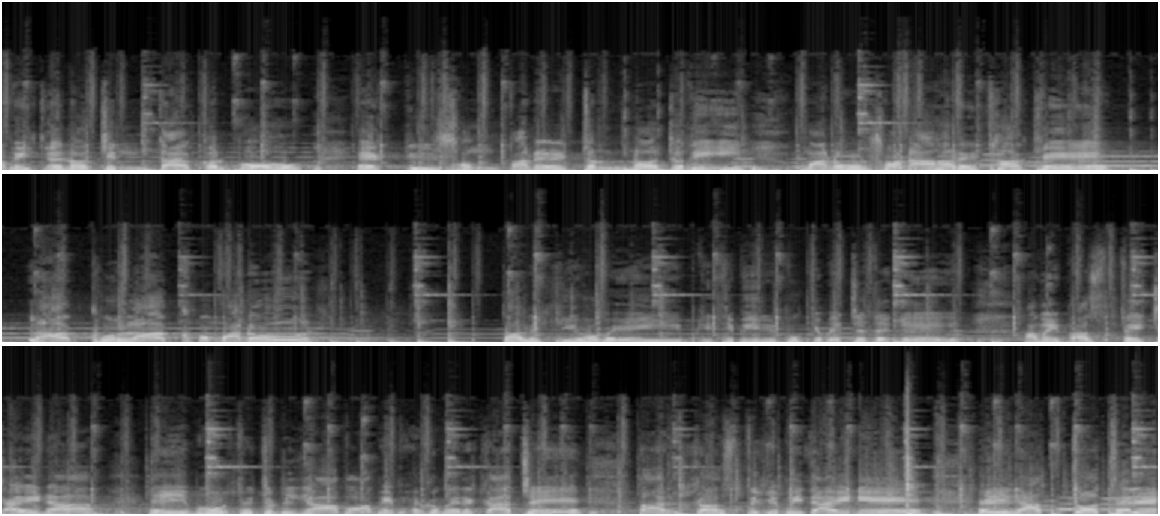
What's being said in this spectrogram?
আমি কেন চিন্তা করব? একটি সন্তানের জন্য যদি মানুষ অনাহারে থাকে, লাখ লাখ মানুষ তাহলে কি হবে? এই পৃথিবীর বুকে বেঁচে থেকে আমি বাঁচতে চাই না। এই মুহূর্তে যদি যাব আমি বেগমের কাছে, তার কাছ থেকে বিদায় নিয়ে এই রাত্র ছেড়ে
